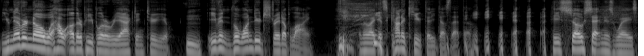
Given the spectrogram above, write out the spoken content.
you never know how other people are reacting to you. Hmm. Even the one dude straight up lying. And they're like, it's kind of cute that he does that though. He's so set in his ways.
